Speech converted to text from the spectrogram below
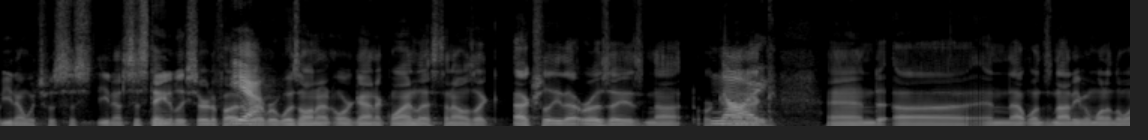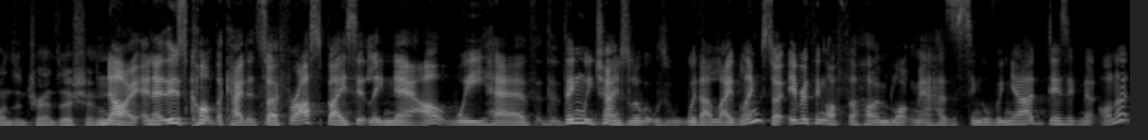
you know, which was you know sustainably certified Yeah. or whatever, was on an organic wine list, and I was like, actually, that rosé is not organic. And uh, and that one's not even one of the ones in transition. No, and it is complicated. So for us, basically now we have the thing we changed a little bit was with our labelling. So everything off the home block now has a single vineyard designate on it,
